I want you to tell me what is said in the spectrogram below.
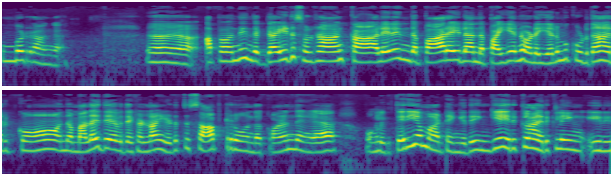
கும்பிடுறாங்க. அப்போ வந்து இந்த கைடு சொல்கிறான் காலையில் இந்த பாறையில் அந்த பையனோட எலும்புக்கூடு தான் இருக்கும். இந்த மலை தேவதைகள்லாம் எடுத்து சாப்பிட்ருவோம் அந்த குழந்தைங்க. உங்களுக்கு தெரிய மாட்டேங்குது. இங்கேயே இருக்கலாம் இருக்கலைங்க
